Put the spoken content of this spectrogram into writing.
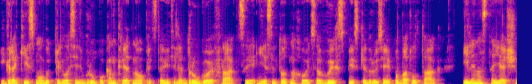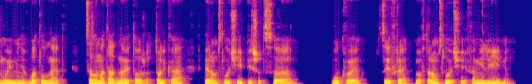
Игроки смогут пригласить в группу конкретного представителя другой фракции, если тот находится в их списке друзей по BattleTag или настоящему имени в Battle.net. В целом это одно и то же, только в первом случае пишутся буквы, цифры, во втором случае фамилия и имя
